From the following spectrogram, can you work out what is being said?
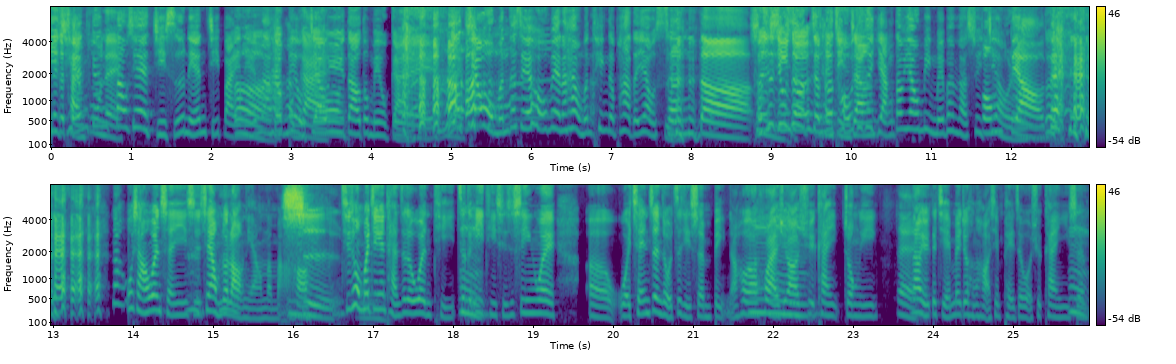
那个产妇呢？到现在几十年、几百年了，还没有教育到，都没有改。要教我们这些后面的，害我们听的怕的要死，真的。可是就是整个头就是痒到要命，没办法睡觉了。对。那我想要问陈医师，现在我们都老娘了嘛？是。其实我们会今天谈这个问题，这个议题。其实是因为，呃，我前一阵子我自己生病，然后后来就要去看中医。对，那有一个姐妹就很好心陪着我去看医生。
